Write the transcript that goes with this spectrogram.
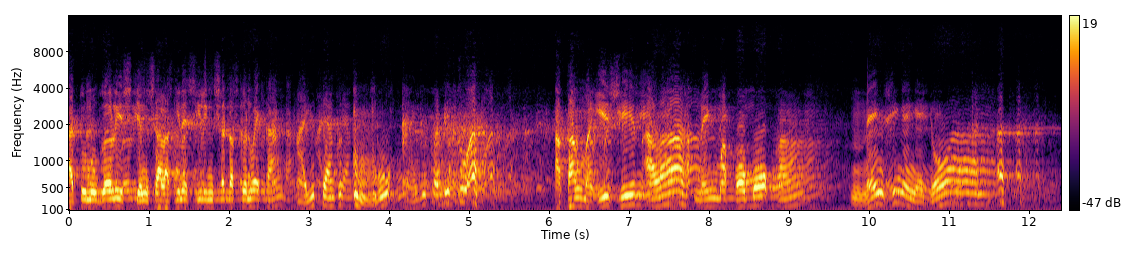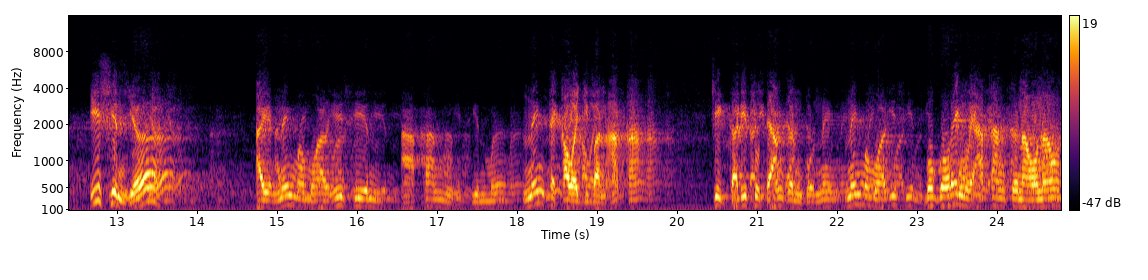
Atuh nugelis jeung salakina siling sedeken wekang Ayu diangkut embu. Ayu kan itu ah. Akang mah isin Allah neng mah komo kang. Neng sih ngengejoan. Ah, isin ya Ayo neng mah moal isin. Akang nu isin mah. Neng teh kewajiban akang. Jika ditu teangkan ku neng. Neng mah moal isin. Gogoreng we akang teu naon-naon.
